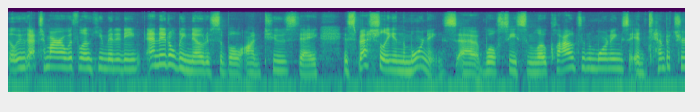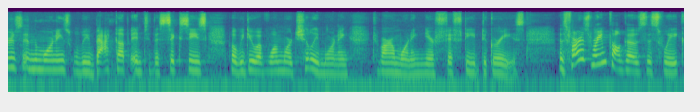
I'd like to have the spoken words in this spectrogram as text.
and we've got tomorrow with low humidity and it'll be noticeable on Tuesday, especially in the mornings. Uh, we'll see some low clouds in the mornings and temperatures in the mornings will be back up into the 60s. But we do have one more chilly morning tomorrow morning near 50 degrees. As far as rainfall goes this week,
